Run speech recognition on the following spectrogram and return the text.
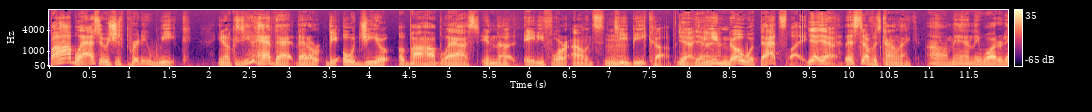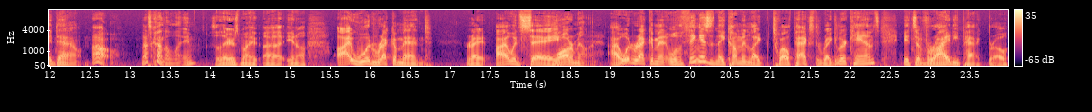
Baja Blast, it was just pretty weak. You know, because you had that that uh, the OG of Baja Blast in the 84 ounce TB cup. Yeah, yeah, And you yeah. know what that's like. Yeah, yeah. This stuff was kind of like, oh man, they watered it down. Oh. That's kind of lame. So there's my, uh, you know, I would recommend, right? I would say Watermelon. I would recommend. Well, the thing is, and they come in like 12 packs, the regular cans. It's a variety pack, bro.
